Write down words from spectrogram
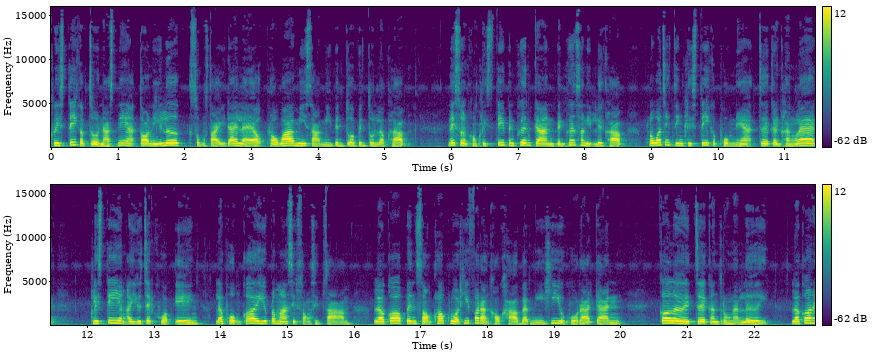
คริสตี้กับโจนัสเนี่ยตอนนี้เลิกสงสัยได้แล้ว เพราะว่ามีสามีเป็นตัวเป็นตนแล้วครับ ในส่วนของคริสตี้เป็นเพื่อนกันเป็นเพื่อนสนิทเลยครับ เพราะว่าจริงๆ คริสตี้กับผมเนี่ยเจอกันครั้งแรก คริสตี้ยังอายุ 7 ขวบเอง แล้วผมก็อายุประมาณ 12-13 แล้วก็เป็นสองครอบครัวที่ฝรั่งขาวๆแบบนี้ที่อยู่โคราชกัน ก็เลยเจอกันตรงนั้นเลย แล้วก็ใน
